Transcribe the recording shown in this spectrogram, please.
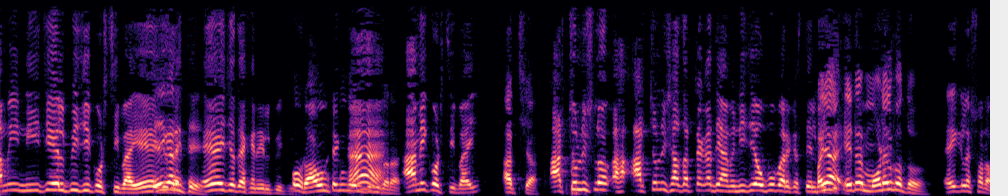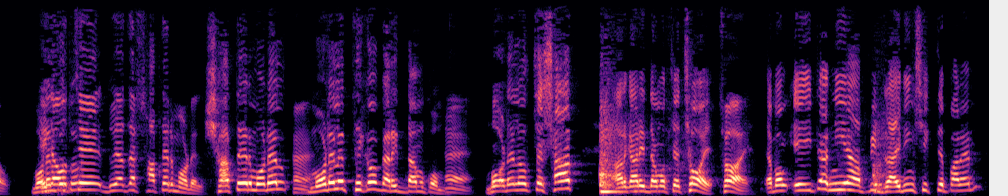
আমি নিজে এলপিজি করছি ভাই এই গাড়িতে? এই যে দেখেন এলপিজি ও রাউন্ডিং হ্যাঁ আমি করছি ভাই। আচ্ছা। আটচল্লিশ লক্ষ আটচল্লিশ হাজার টাকা দিয়ে আমি নিজে উপকারের কাছে ভাইয়া এটার মডেল কত? এইগুলা সরাও। এটা হচ্ছে দুই হাজার সাতের মডেল সাতের মডেল হ্যাঁ। মডেলের থেকেও গাড়ির দাম কম। হ্যাঁ। মডেল হচ্ছে সাত আর গাড়ির দাম হচ্ছে ছয়। ছয়। এবং এইটা নিয়ে আপনি ড্রাইভিং শিখতে পারেন। হ্যাঁ।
